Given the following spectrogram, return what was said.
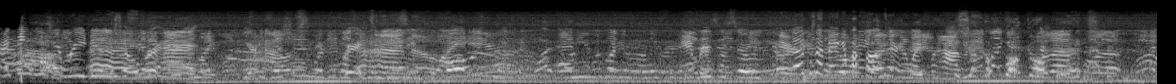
I think you should redo this over at your house. Where it's nice and quiet. And he was like a really This is so No, because I'm making my phone taken away for half. Shut the fuck up,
